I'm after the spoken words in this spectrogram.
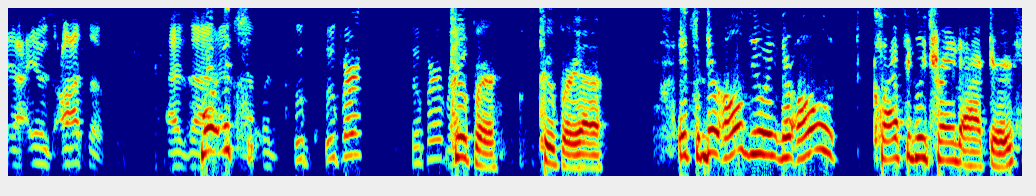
Yeah, it was awesome. As uh, Well, it's- uh, was Hoop, Hooper, Hooper, right? Cooper. Cooper, yeah. It's they're all doing they're all classically trained actors.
